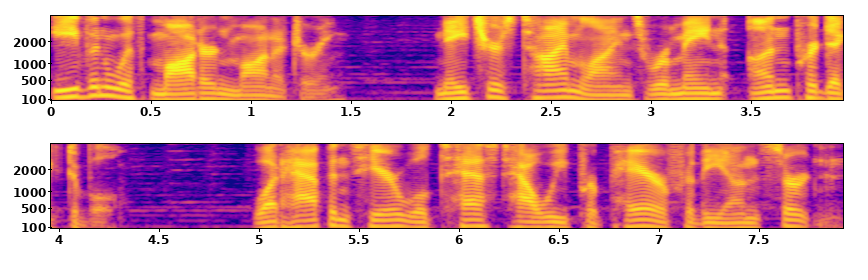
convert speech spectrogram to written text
even with modern monitoring, nature's timelines remain unpredictable. What happens here will test how we prepare for the uncertain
